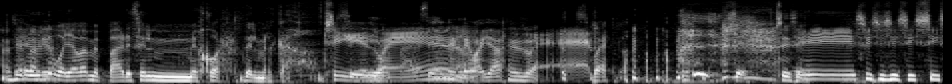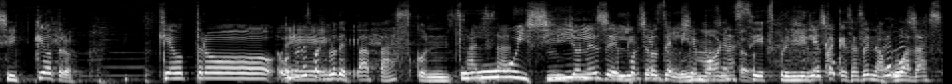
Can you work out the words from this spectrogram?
así El de guayaba me parece el mejor del mercado. Sí, es bueno. el de guayaba. Es bueno. Bueno. sí, sí, sí. Eh, sí, sí, sí, sí, sí, sí. ¿Qué otro? ¿Qué otro? Por eh, ejemplo, de papas con salsa. Uy, sí, millones de 100%, litros de limón, 100%. así exprimirle hasta como- que se hacen aguadas.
